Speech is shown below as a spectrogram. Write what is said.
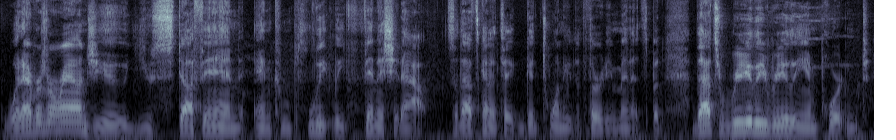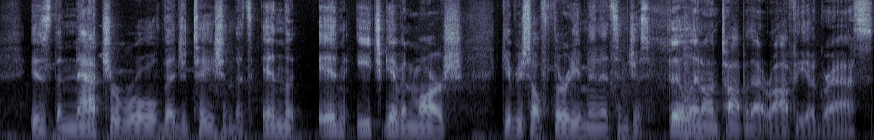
whatever's around you. You stuff in and completely finish it out. So that's going to take a good 20 to 30 minutes, but that's really really important. Is the natural vegetation that's in the in each given marsh give yourself 30 minutes and just fill in on top of that raffia grass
